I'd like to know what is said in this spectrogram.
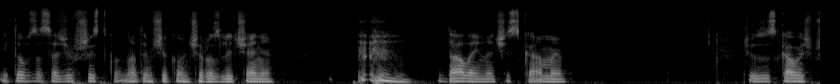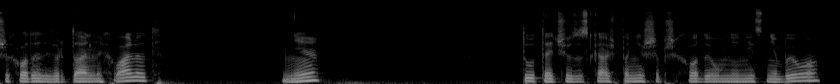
I to w zasadzie wszystko. Na tym się kończy rozliczenie. Dalej naciskamy, czy uzyskałeś przychody od wirtualnych walut. Nie. Tutaj, czy uzyskałeś poniższe przychody, u mnie nic nie było.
